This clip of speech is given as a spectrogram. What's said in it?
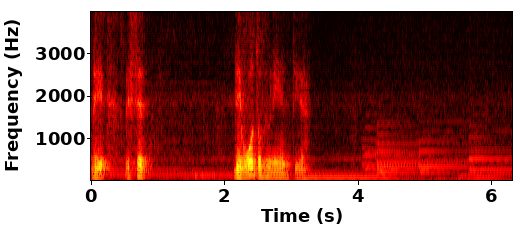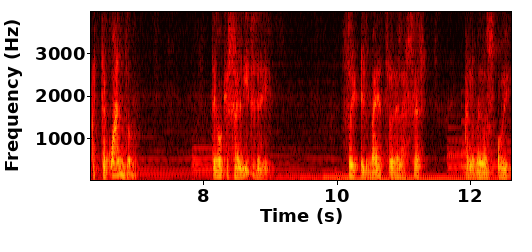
de, de ser devotos de una identidad. ¿Hasta cuándo? Tengo que salir de ahí. Soy el maestro del hacer, a lo menos hoy.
